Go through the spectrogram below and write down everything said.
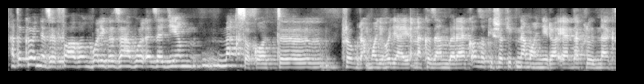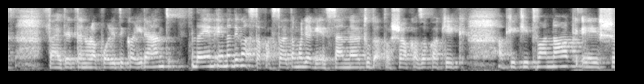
Hát a környező falvakból igazából ez egy ilyen megszokott program, hogy hogy eljönnek az emberek, azok is, akik nem annyira érdeklődnek feltétlenül a politika iránt, de én, én eddig azt tapasztaltam, hogy egészen tudatosak azok, akik, akik itt vannak, és,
